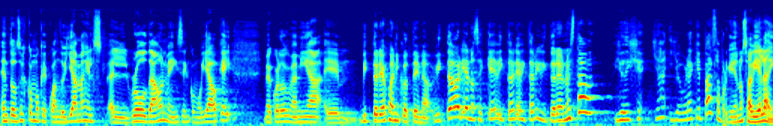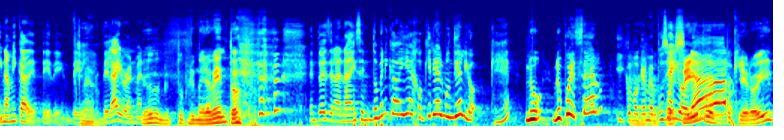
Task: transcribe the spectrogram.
Entonces, como que cuando llaman el, el roll down, me dicen como, ya, ok. Me acuerdo que mi amiga eh, Victoria Juanicotena, Victoria, no sé qué, Victoria, Victoria, y Victoria no estaba. Y yo dije, ya, ¿y ahora qué pasa? Porque yo no sabía la dinámica de, de- de- de- Claro. del Ironman. Tu primer evento. Entonces de la nada dicen, Doménica Vallejo, ¿quiere ir al mundial? Y yo, ¿qué? No, no puede ser. Y como que me puse Pues a sí, pues, llorar. quiero ir.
